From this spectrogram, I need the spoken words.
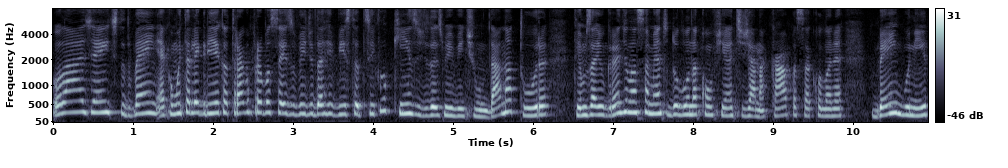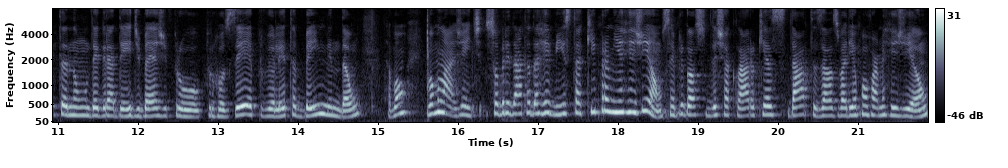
Olá, gente, tudo bem? É com muita alegria que eu trago para vocês o vídeo da revista do ciclo 15 de 2021 da Natura. Temos aí o grande lançamento do Luna Confiante já na capa, essa colônia bem bonita, num degradê de bege pro, pro rosé, pro violeta, bem lindão, tá bom? Vamos lá, gente, sobre data da revista aqui para minha região. Sempre gosto de deixar claro que as datas, elas variam conforme a região,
